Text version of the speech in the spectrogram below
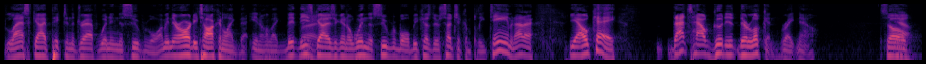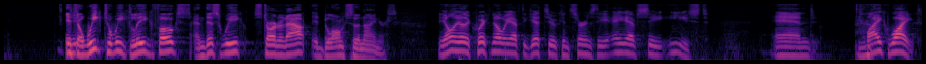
last guy picked in the draft, winning the Super Bowl. I mean, they're already talking like that. You know, like th- these Right. guys are going to win the Super Bowl because they're such a complete team. And I, don't- yeah, okay, that's how good it, they're looking right now. So. Yeah. It's a week to week league, folks, and this week started out, it belongs to the Niners. The only other quick note we have to get to concerns the AFC East. And Mike White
